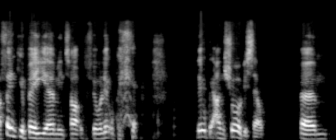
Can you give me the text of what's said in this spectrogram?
I think you'd be um, entitled to feel a little bit, a little bit unsure of yourself. Um,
